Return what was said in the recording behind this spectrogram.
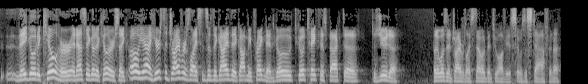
they go to kill her, and as they go to kill her, she's like, "Oh yeah, here's the driver's license of the guy that got me pregnant. Go, go take this back to to Judah." But it wasn't a driver's license; that would have been too obvious. It was a staff and a.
